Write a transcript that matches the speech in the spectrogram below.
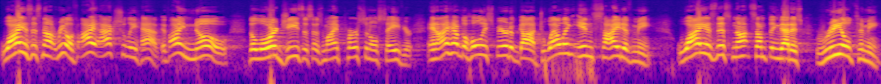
Why is this not real? If I actually have, if I know the Lord Jesus as my personal Savior, and I have the Holy Spirit of God dwelling inside of me, why is this not something that is real to me?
